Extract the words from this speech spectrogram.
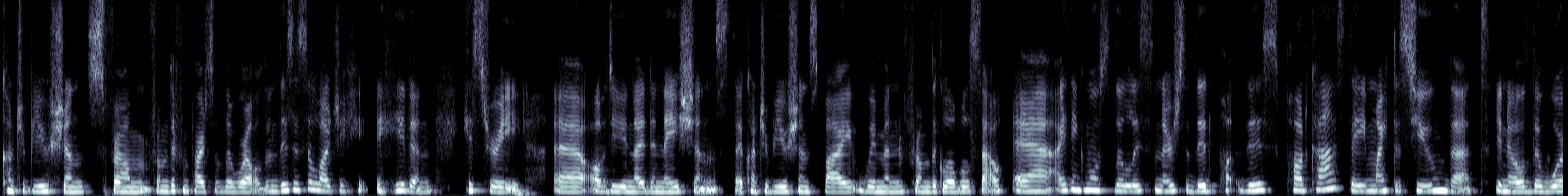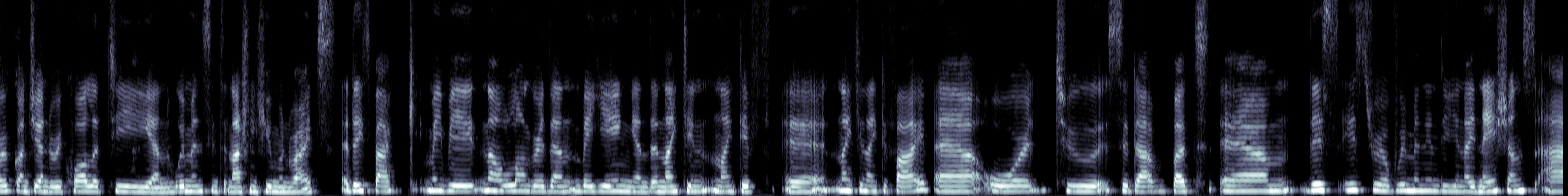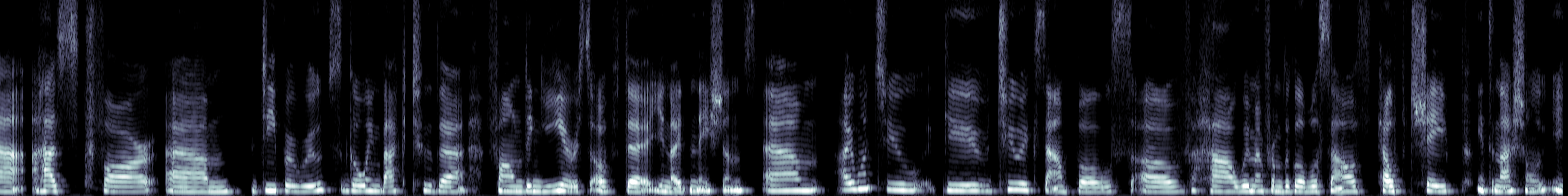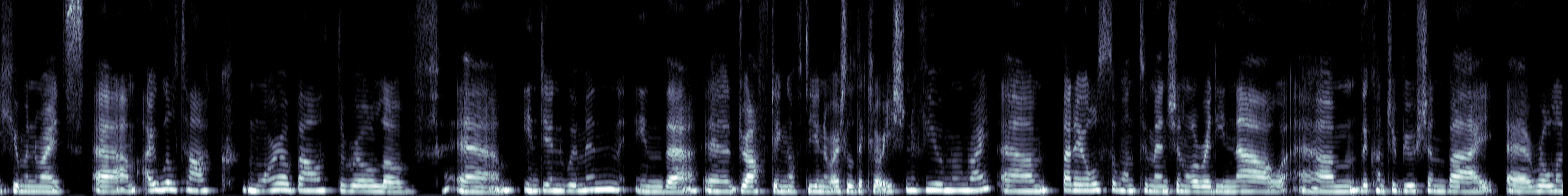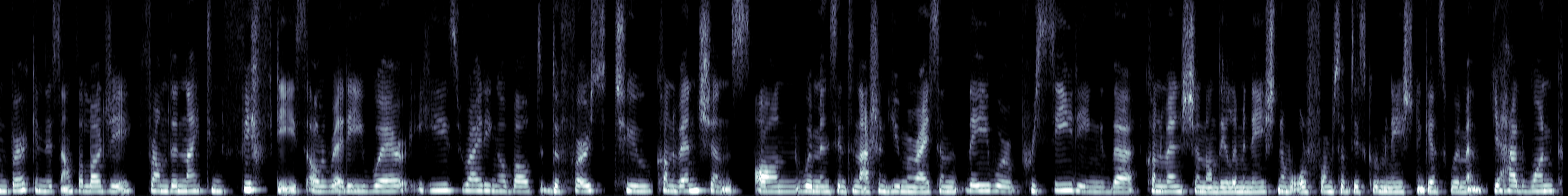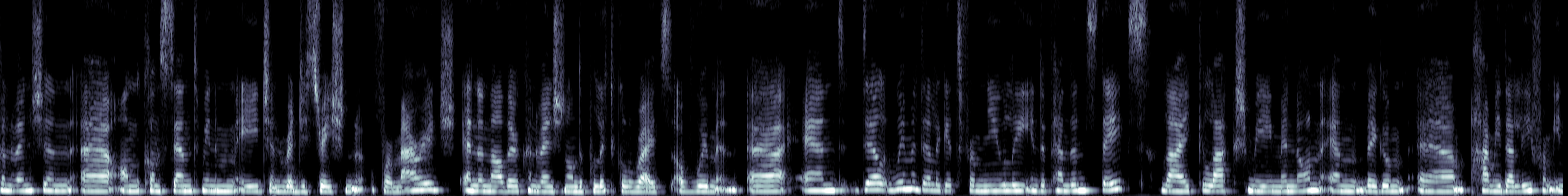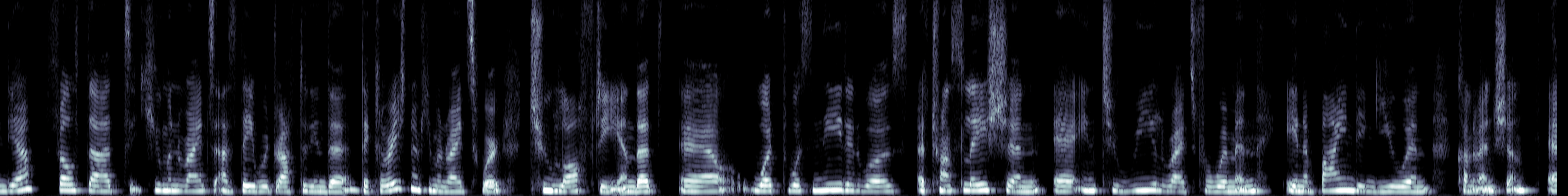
contributions from from different parts of the world. And this is a large hidden history uh, of the united nations the contributions by women from the global south. Uh, i think most of the listeners that did po- this podcast they might assume that you know the work on gender equality and women's international human rights uh, dates back maybe no longer than beijing and the 1990, 1995 uh, uh, or to cedaw but um, this history of women in the United Nations uh, has far um, deeper roots going back to the founding years of the United Nations. Um, I want to give two examples of how women from the global south helped shape international human rights. Um, I will talk more about the role of um, Indian women in the uh, drafting of the Universal Declaration of Human Rights, um, but I also want to mention already now um, the contribution by uh, Roland Burke in this anthology from the 1950s already, where he's writing about the first two conventions on women's international human rights, and they were preceding the Convention on the Elimination of All Forms of Discrimination Against Women. You had one convention uh, on consent, minimum age, and registration for marriage, and another convention on the political rights of women. Uh, and women delegates from newly independent states like Lakshmi Menon and Begum um, Hamid Ali from India felt that human rights as they were drafted in the Declaration of Human Rights were too lofty and that uh, what was needed was a translation uh, into real rights for women in a binding UN convention. Uh,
